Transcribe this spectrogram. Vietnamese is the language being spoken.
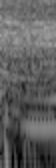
Mm-hmm.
